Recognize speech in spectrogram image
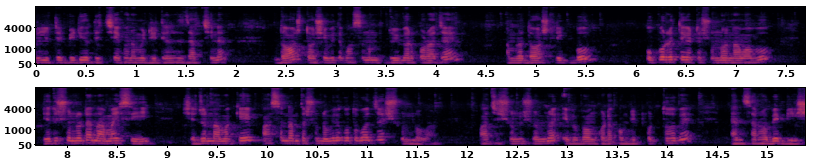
রিলেটেড ভিডিও দিচ্ছি, এখন আমি ডিটেলসে যাচ্ছি না। দশ, দশের ভিতরে পাঁচের নামটা দুইবার পড়া যায়। আমরা দশ লিখব, উপরের থেকে একটা শূন্য নামাবো। যেহেতু শূন্যটা নামাইছি, সেজন্য আমাকে পাঁচের নামটা শূন্য ভিতরে কতবার যায়? শূন্যবার পাঁচের শূন্য শূন্য, এভাবে অঙ্কটা কমপ্লিট করতে হবে। অ্যান্সার হবে বিশ।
